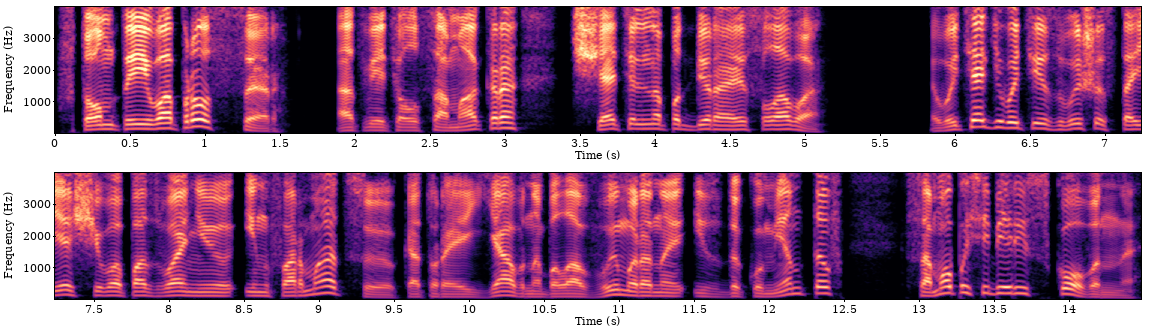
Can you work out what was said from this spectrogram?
«В том-то и вопрос, сэр», — ответил Самакра, тщательно подбирая слова. Вытягивать из вышестоящего по званию информацию, которая явно была выморана из документов, само по себе рискованно,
